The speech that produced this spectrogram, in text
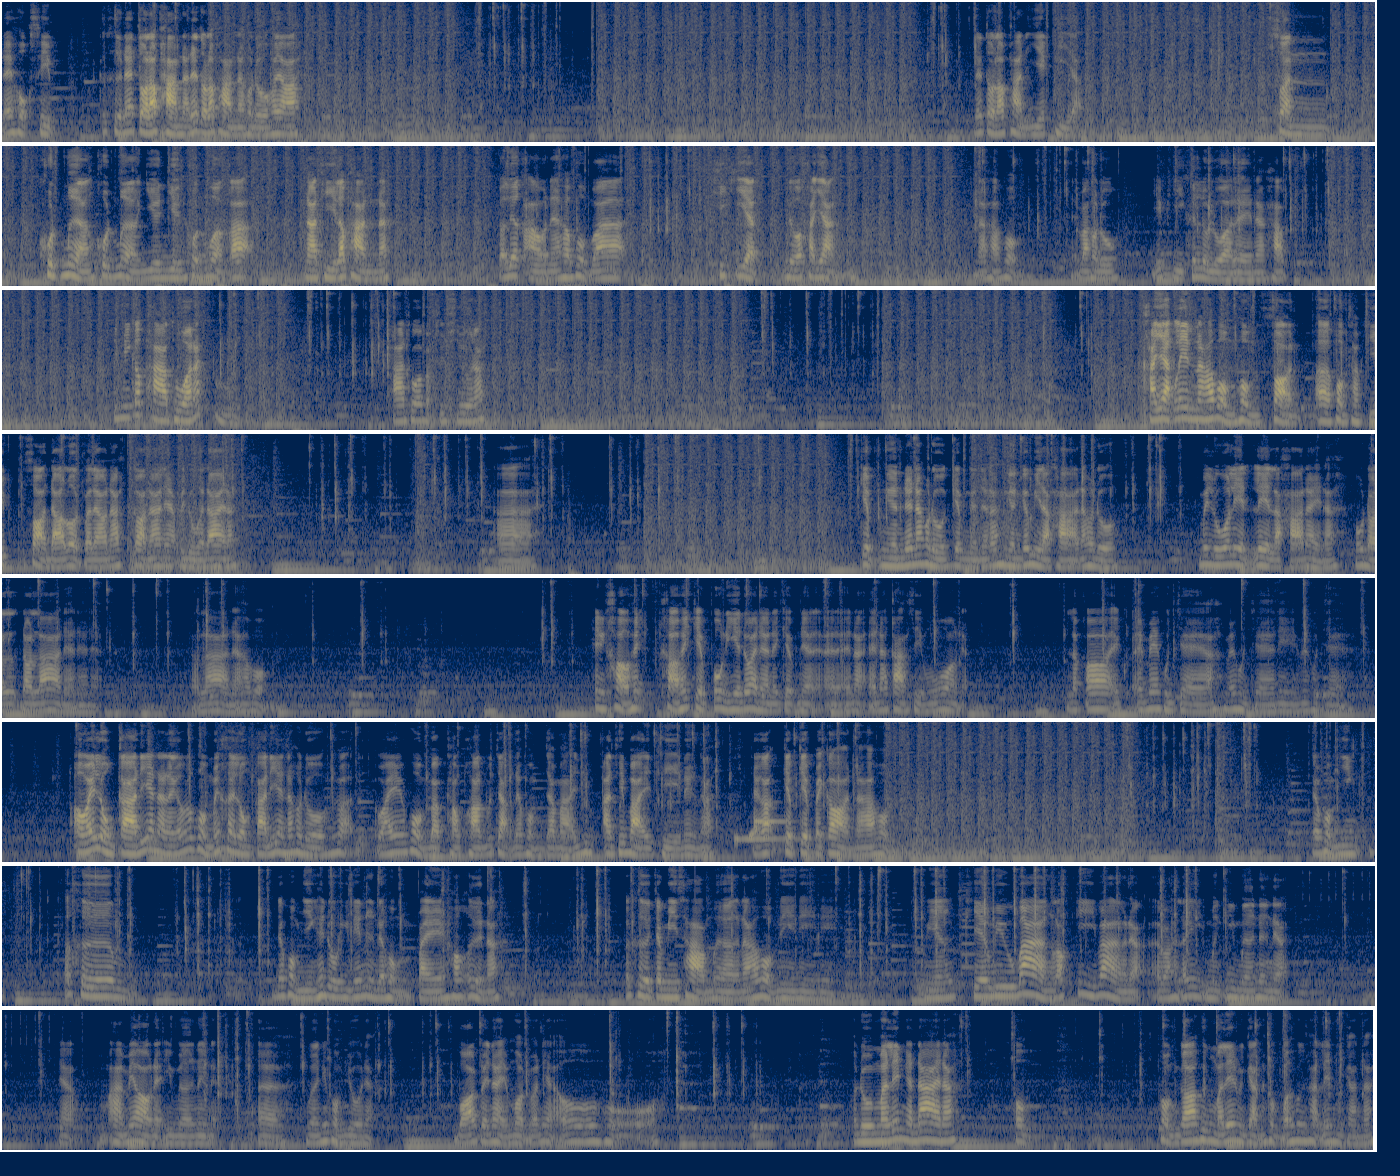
ได้หกสิบก็คือได้ตัวละพันนะได้ตัวละพันนะคนดูเข้าใจปะได้ตัวละพัน EXP อะ ส่วนขุดเหมืองขุดเหมืองยืนยืนขุดเหมืองก็นาทีละพันนะ ก็เลือกเอานะครับผมว่าขี้เกียจหรือว่าขยันนะครับผมเห็นมาเขาดูยิปีขึ้นรัวๆเลยนะครับทีนี้ก็พาทัวร์นะ พาทัวร์แบบชิวๆนะ ใครอยากเล่นนะครับผมผมสอนเออผมทำคลิปสอนดาวน์โหลดไปแล้วนะ ก่อนหน้านี้ไปดูกันได้นะอ่าเก็บเงินด้วยนะคนดูเก็บเงินด้วยนะเงินก็มีราคานะคนดู ไม่รู้ว่าเลทเลทราคาไหนนะพวกดอลดอลลาร์เนี่ยเนี่ยเนี่ยดอลลาร์นะครับผมเห็นเขาวให้เขาวให้เก็บพวกนี้ด้วยเนี่ยเก็บเนี่ยไอ้หน้าไอ้หน้ากากสีม่วงเนี่ย แล้วก็ไอ้ไอ้แม่กุญแจแม่กุญแจนี่แม่กุญแจ เอาไว้ลงการเดียนอะไรก็ไม่ผมไม่เคยลงการเดียนนะเขาดูไว้ผมแบบทำความรู้จักเดี๋ยวผมจะมาอธิบายอีกทีหนึ่งนะ แต่ก็เก็บเก็บไปก่อนนะครับผม เดี๋ยวผมยิงก็คือ เดี๋ยวผมยิงให้ดูอีกนิดนึงเดี๋ยวผมไปห้องอื่นนะ ก็คือจะมีสามเมืองนะครับผมนี่นี่นี่เมืองเคียวิวบ้างล็อกกี้บ้างเนี่ยอะไรวะแล้วอีกเมืองอีกเมืองหนึ่งเนี่ยเนี่ยอ่านไม่ออกเนี่ยอีกเมืองหนึ่งเนี่ย ออเมืองที่ผมอยู่เนี่ย บอสไปไหนหมดวะเนี่ย โอ้โหมาดูมาเล่นกันได้นะ ผม ผมก็เพิ่งมาเล่นเหมือนกัน ผมก็เพิ่งหัดเล่นเหมือนกันนะ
